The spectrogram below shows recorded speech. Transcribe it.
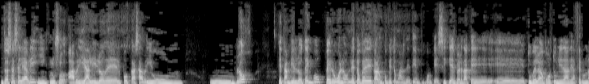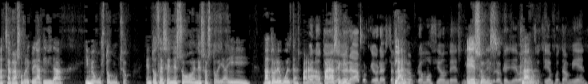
Entonces se le abrí, e incluso abrí al hilo del podcast, abrí un, blog que también lo tengo, pero bueno, le tengo que dedicar un poquito más de tiempo, porque sí que es verdad que eh, tuve la oportunidad de hacer una charla sobre creatividad y me gustó mucho. Entonces, en eso, en eso estoy ahí dándole vueltas para, para seguir. porque ahora estás claro. en la promoción de eso es, que lleva claro. mucho tiempo también.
